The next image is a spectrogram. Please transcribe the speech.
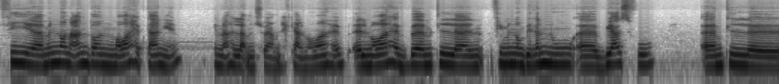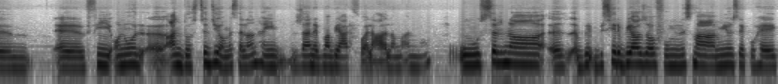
في منهم عندهم مواهب تانية كنا هلأ من شوي عم نحكي عن المواهب. المواهب مثل في منهم بيغنوا آه، بيعزفوا مثل في أونور عنده استوديو مثلا هي جانب ما بيعرفوا العالم عنه. وصرنا بصير بيعزف وبنسمع ميوزك وهيك.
